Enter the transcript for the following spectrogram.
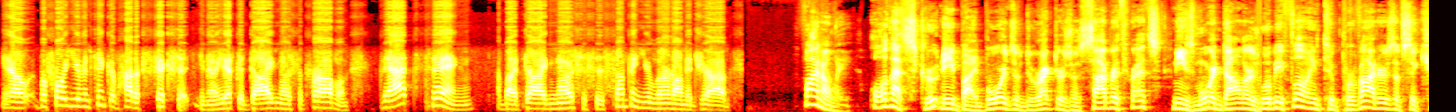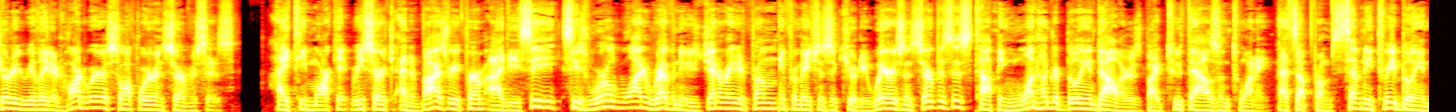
You know, before you even think of how to fix it, you know, you have to diagnose the problem. That thing about diagnosis is something you learn on the job. Finally, all that scrutiny by boards of directors on cyber threats means more dollars will be flowing to providers of security related hardware, software, and services. IT market research and advisory firm IDC sees worldwide revenues generated from information security wares and services topping $100 billion by 2020. That's up from $73 billion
